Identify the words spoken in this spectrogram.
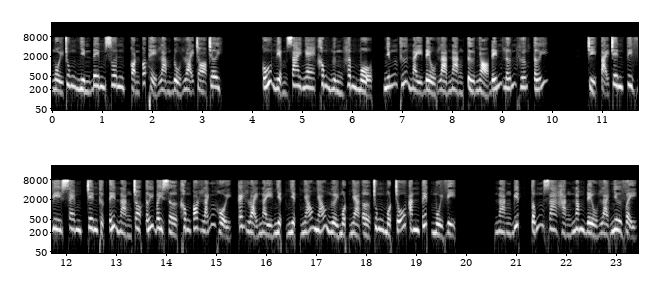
ngồi chung nhìn đêm xuân còn có thể làm đủ loại trò chơi. Cố niệm sai nghe không ngừng hâm mộ, những thứ này đều là nàng từ nhỏ đến lớn hướng tới. Chỉ tại trên TV xem trên thực tế nàng cho tới bây giờ không có lãnh hội, cái loại này nhiệt nhiệt nháo nháo người một nhà ở chung một chỗ ăn Tết mùi vị. Nàng biết tống gia hàng năm đều là như vậy,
